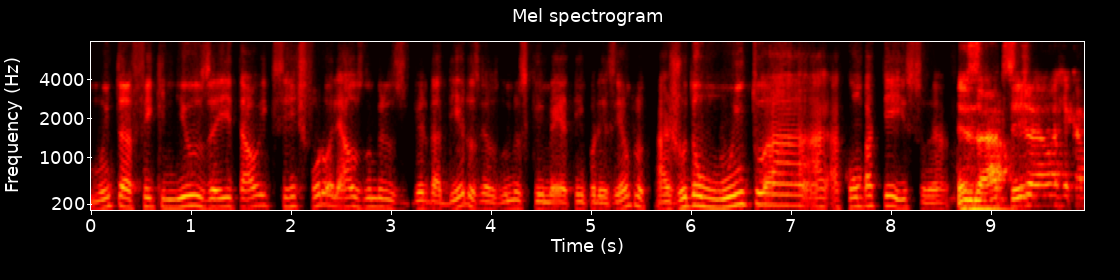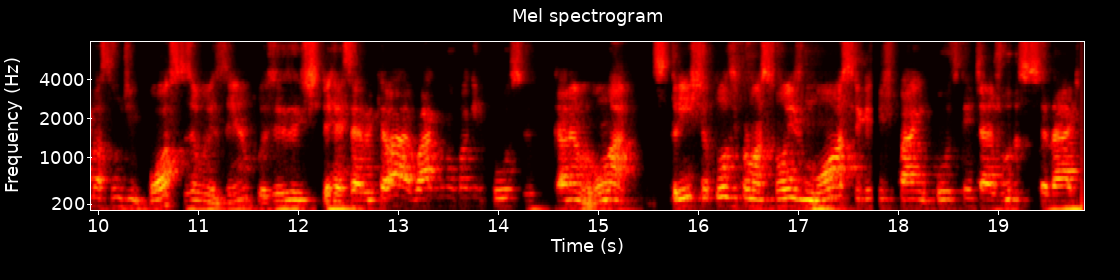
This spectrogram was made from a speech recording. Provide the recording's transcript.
muita fake news aí e tal, e que se a gente for olhar os números verdadeiros, né, os números que o IMEA tem, por exemplo, ajudam muito a, a, a combater isso, né? Exato, seja a arrecadação de impostos é um exemplo, às vezes a gente recebe que ah, o agro não paga imposto. Caramba, vamos lá, destrincha todas as informações, mostra que a gente paga imposto, que a gente ajuda a sociedade,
